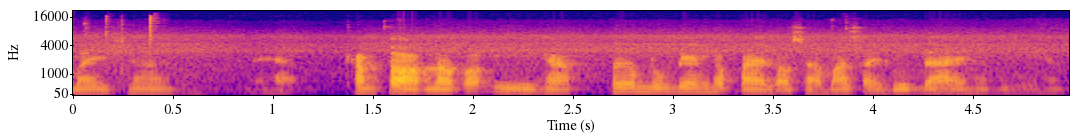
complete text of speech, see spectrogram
ไม่ใช่นะครับคำตอบเราก็มีครับ เพิ่มลูกเล่นเข้าไป เราสามารถใส่รูปได้ครับอย่างนี้ครับ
